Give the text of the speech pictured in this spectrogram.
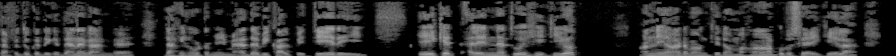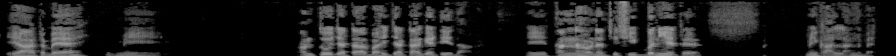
සැප දුක දෙක දැනගන්න දකින්නකොට මේ මැද විකල්පේ තේරෙයි. ඒකෙත් ඇලෙන්නේ නැතුව හිටියොත් අන්න යාට මං කියනවා මහා පුරුෂයයි කියලා. එයාට බෑ මේ අන්තෝ ජටා බහි ජටා ගැටේ දාගන්න. ඒ තණ්හාව නැති සිබ්බනියට මේක අල්ලන්න බෑ.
